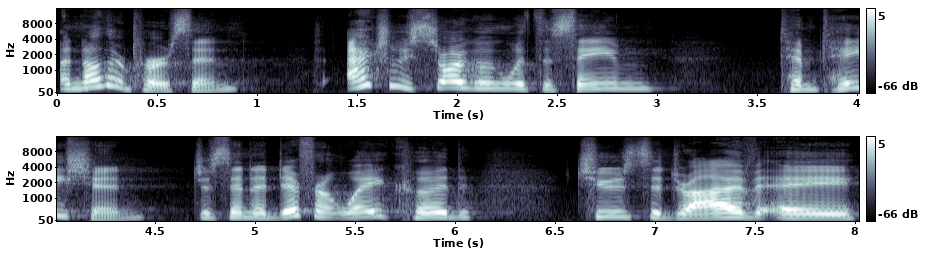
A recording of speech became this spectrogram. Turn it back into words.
another person actually struggling with the same temptation, just in a different way, could choose to drive a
